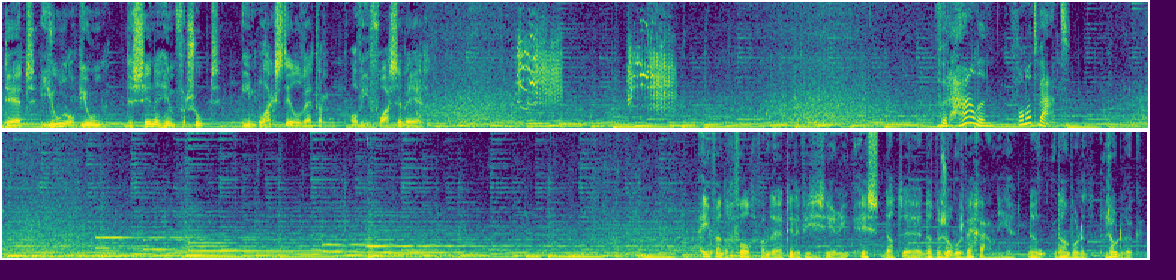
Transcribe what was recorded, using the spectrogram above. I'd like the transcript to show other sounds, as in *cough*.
Dat joen op joen de zinnen hem versoept in blakstil wetter of in foisse wegen. Verhalen van het Waad. Een van de gevolgen van de televisieserie is dat, uh, dat we zomers weggaan hier. Dan, dan wordt het zo druk.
